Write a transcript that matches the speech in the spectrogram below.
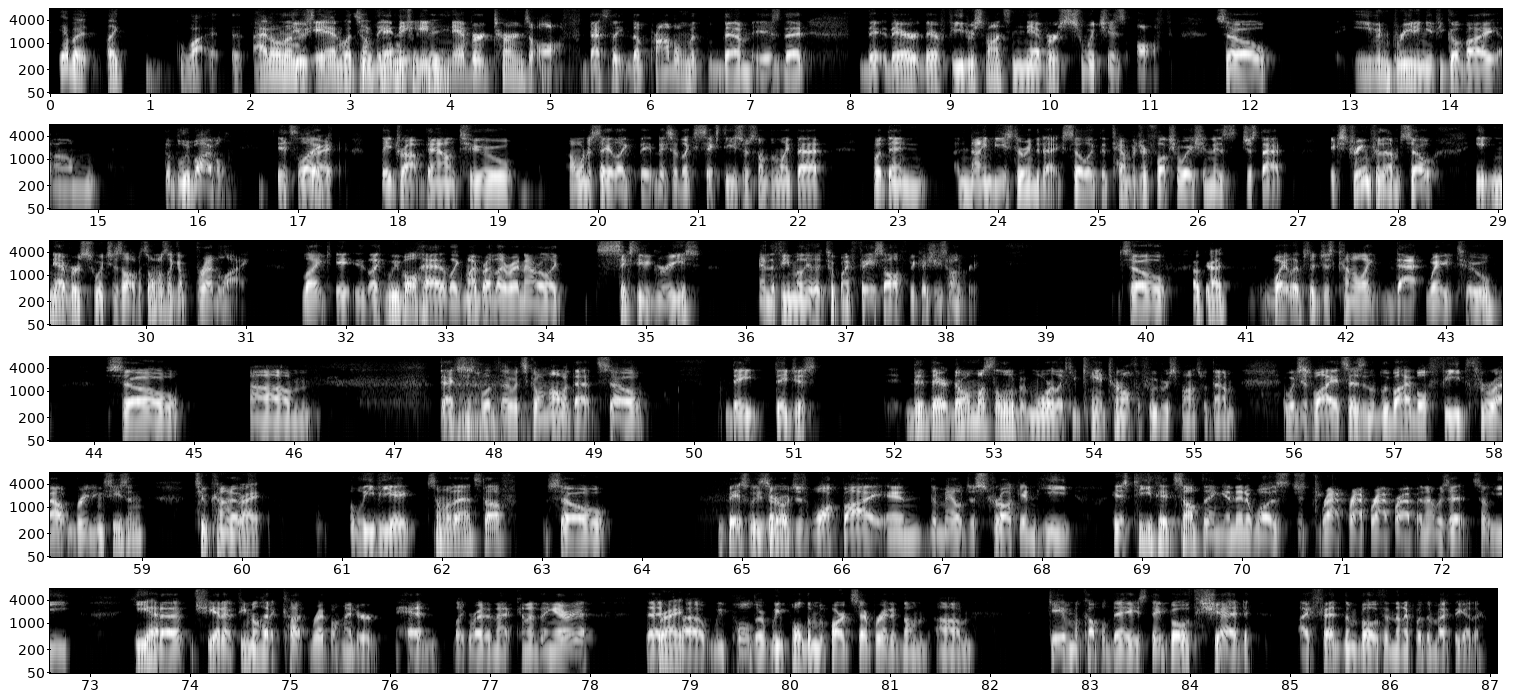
Yeah, but like why I don't understand Dude, it, what the advantage they, would be. It never turns off. That's the the problem with them is that their their their feed response never switches off. So even breeding, if you go by um the Blue Bible, it's like right. they drop down to I want to say like they, they said like 60s or something like that, but then 90s during the day. So like the temperature fluctuation is just that extreme for them. So it never switches off. It's almost like a bredli. Like it, like we've all had like my bredli right now are like 60 degrees, and the female nearly took my face off because she's hungry. So okay, white lips are just kind of like that way too. So um that's just what what's going on with that. So they they just they're they're almost a little bit more like you can't turn off the food response with them, which is why it says in the Blue Bible feed throughout breeding season to kind of right. alleviate some of that stuff. So basically, Zero just walked by and the male just struck and he his teeth hit something and then it was just rap rap rap rap and that was it. So he he had a she had a female had a cut right behind her head, like right in that kind of thing area. That right. uh, we pulled her, we pulled them apart, separated them. Um, gave them a couple days. They both shed. I fed them both, and then I put them back together.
